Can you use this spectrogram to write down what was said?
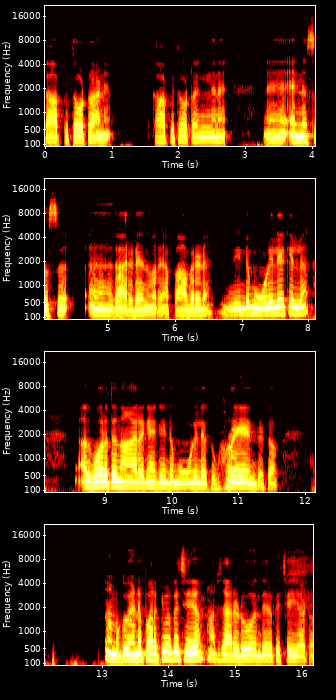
കാപ്പിത്തോട്ടമാണ് കാപ്പിത്തോട്ടം ഇങ്ങനെ എൻ എസ് എസ് കാരുടെ എന്ന് പറയും. അപ്പോൾ അവരുടെ ഇതിന്റെ മുകളിലേക്കെല്ലാം അതുപോലത്തെ നാരങ്ങയൊക്കെ ഇതിന്റെ മുകളിലൊക്കെ കുറേ ഉണ്ട് കേട്ടോ നമുക്ക് വേണേൽ പറിക്കുകയൊക്കെ ചെയ്യാം. അച്ചാറിടുകയോ എന്തെങ്കിലുമൊക്കെ ചെയ്യാം കേട്ടോ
